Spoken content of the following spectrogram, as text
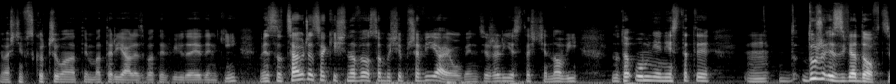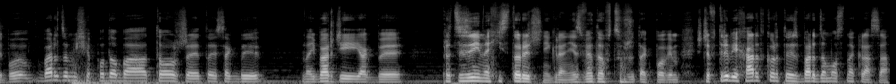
właśnie wskoczyło na tym materiale z Battlefielda 1, więc to cały czas jakieś nowe osoby się przewijają, więc jeżeli jesteście nowi, no to u mnie niestety mm, du- dużo jest zwiadowcy, bo bardzo mi się podoba to, że to jest jakby najbardziej jakby precyzyjne historycznie granie z wiadowcą, że tak powiem. Jeszcze w trybie hardcore to jest bardzo mocna klasa,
